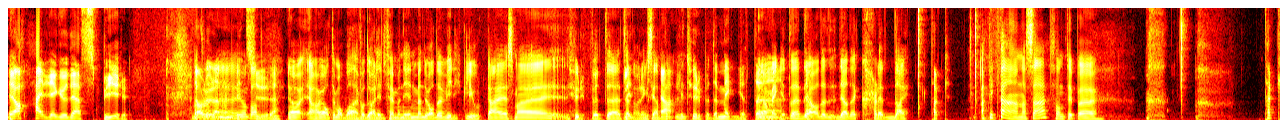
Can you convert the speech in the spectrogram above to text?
ja, herregud, jeg spyr. Da Jeg er du tror, den eh, litt sure. Ja, jeg har jo alltid mobba deg for at du er litt feminin, men du hadde virkelig gjort deg som ei hurpete tenåringsjente. Ja, litt hurpete, meggete. Ja, meggete. Det, hadde, det hadde kledd deg. takk. Ah, fy faen, altså. Sånn type Takk.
